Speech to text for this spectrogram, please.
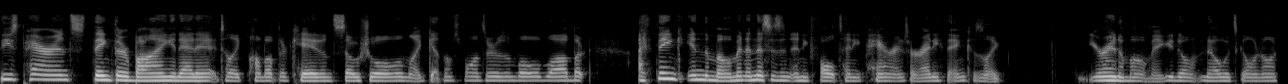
these parents think they're buying an edit to like pump up their kid on social and like get them sponsors and blah blah blah. But I think in the moment, and this isn't any fault to any parent or anything, because like you're in a moment, you don't know what's going on.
